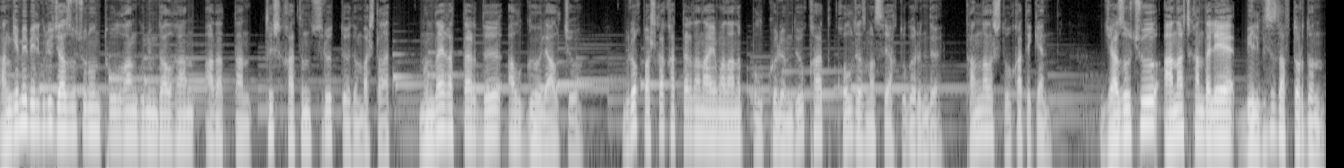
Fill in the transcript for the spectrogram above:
Аңгеме белгилүү жазуучунун туулган күнүндө алган адаттан тыш катын сүрөттөөдөн башталат мындай каттарды ал көп эле алчу. Бирок башка каттардан айырмаланып бул көлөмдүү кат кол жазма сыяктуу көрүндү. Таң калыштуу кат экен. Жазуучу аны ачканда эле белгисиз автордун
